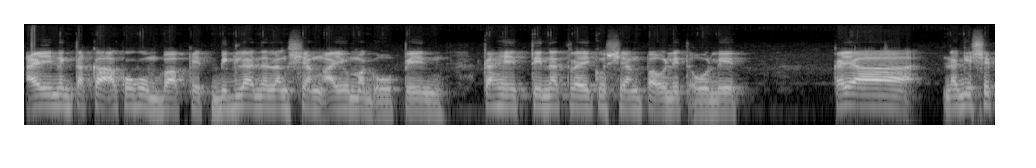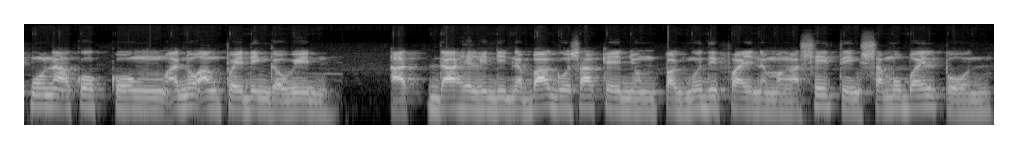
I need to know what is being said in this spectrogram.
ay nagtaka ako kung bakit bigla na lang siyang ayaw mag-open kahit tinatry ko siyang paulit-ulit. Kaya nag-isip muna ako kung ano ang pwedeng gawin. At dahil hindi na bago sa akin yung pag-modify ng mga settings sa mobile phone,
